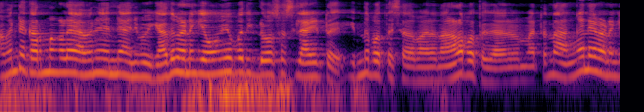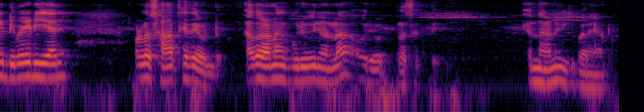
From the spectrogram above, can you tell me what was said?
അവന്റെ കർമ്മങ്ങളെ അവന് തന്നെ അനുഭവിക്കുക അത് വേണമെങ്കിൽ ഹോമിയോപ്പതിക് ഡോസസിലായിട്ട് ഇന്ന് പത്ത് ശതമാനം നാളെ പത്ത് ശതമാനം മറ്റന്നാൾ അങ്ങനെ വേണമെങ്കിൽ ഡിവൈഡ് ചെയ്യാൻ ഉള്ള സാധ്യതയുണ്ട്. അതാണ് ഗുരുവിനുള്ള ഒരു പ്രസക്തി എന്നാണ് എനിക്ക് പറയാനുള്ളത്.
